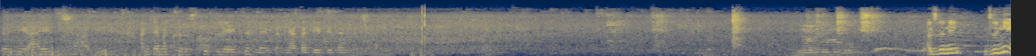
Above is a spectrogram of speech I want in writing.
तर हे आहे चावी. आणि त्यांना खरंच खूप लेट झालंय तर मी आता देते त्यांना चावी. अजूनही? जुनी?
